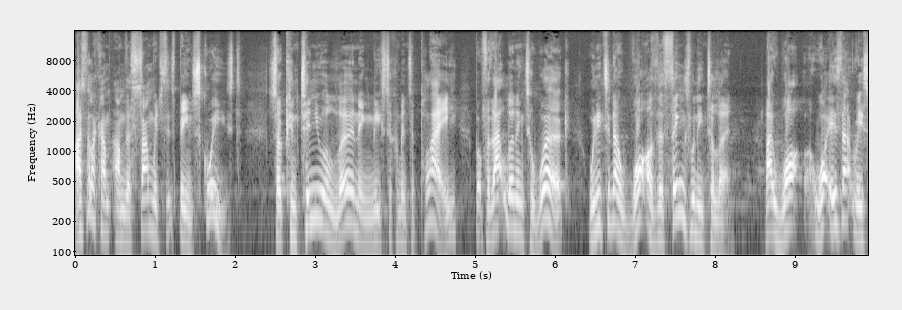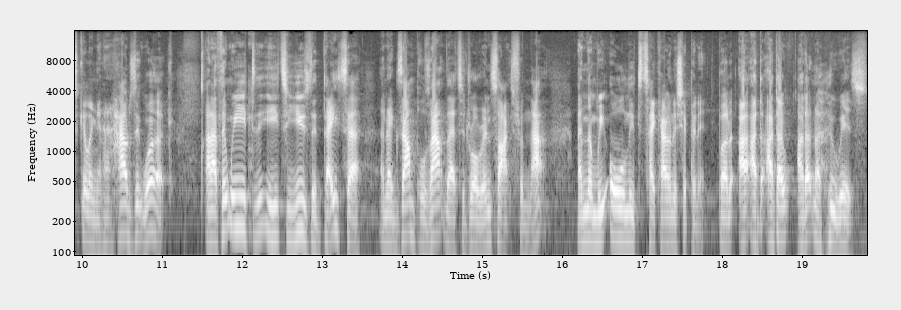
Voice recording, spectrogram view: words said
I feel like I'm, I'm the sandwich that's being squeezed. So continual learning needs to come into play, but for that learning to work, we need to know what are the things we need to learn. Like, what, what is that reskilling and how does it work? And I think we need to, need to use the data and examples out there to draw insights from that. And then we all need to take ownership in it. But I, I, I don't, I don't know who is.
